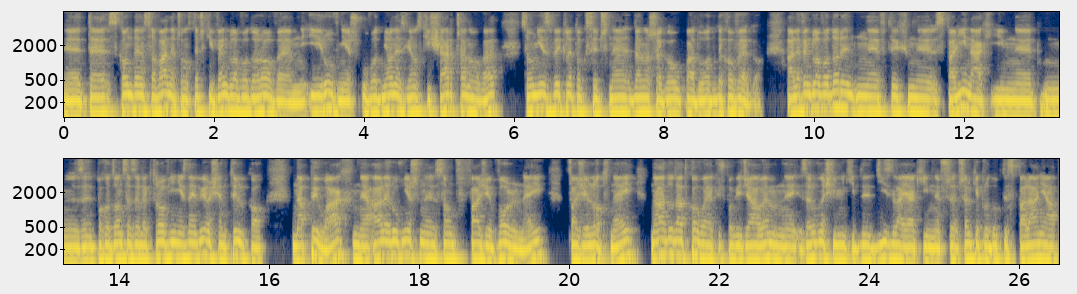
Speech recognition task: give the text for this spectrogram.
E, te skondensowane cząsteczki węglowodorowe i również uwodnione związki siarczanowe są niezwykle toksyczne dla naszego układu oddechowego. Ale węglowodory w tych spalinach i pochodzące z elektrowni nie znajdują się tylko na pyłach, ale również są w fazie wolnej, w fazie lotnej. No a dodatkowo, jak już powiedziałem, zarówno silniki diesla, jak i wszelkie produkty spalania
